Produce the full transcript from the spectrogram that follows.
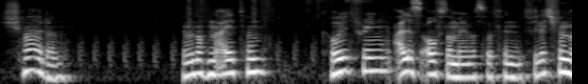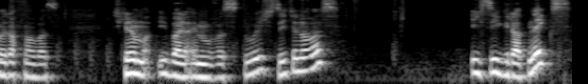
Schade. Wir haben noch ein Item. Cold Ring. Alles aufsammeln, was wir finden. Vielleicht finden wir doch noch was. Ich gehe noch mal überall einmal was durch. Seht ihr noch was? Ich sehe gerade nichts.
